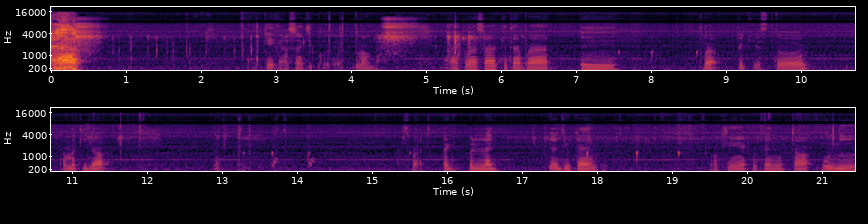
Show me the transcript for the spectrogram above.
Okey, rasa cukup 15 aku rasa kita buat eh buat packet stone sama tidak sebab bagi pelajukan Okey, aku akan letak ni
